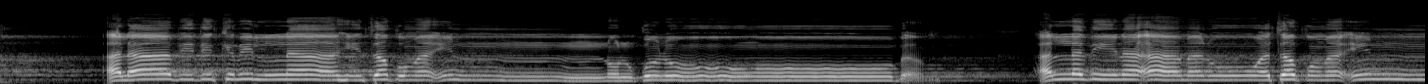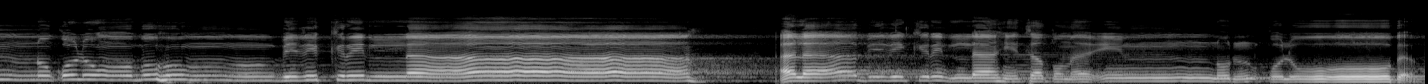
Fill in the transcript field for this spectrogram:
ألا بذكر الله تطمئن القلوب الذين آمنوا وتطمئن قلوبهم بذكر الله ألا بذكر الله تطمئن القلوب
